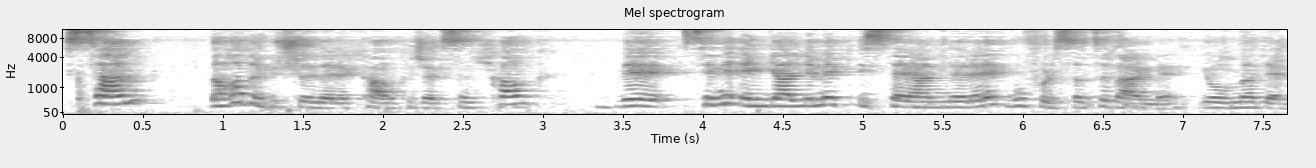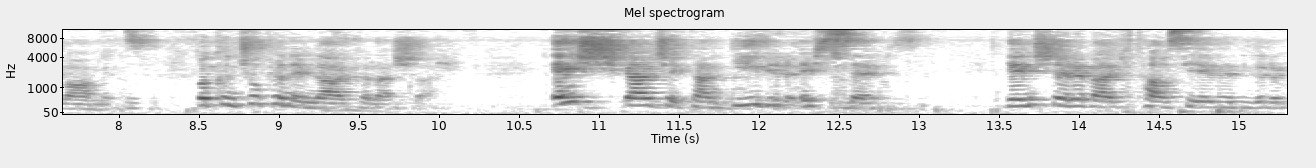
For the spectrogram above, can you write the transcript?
Sen daha da güçlenerek kalkacaksın. Kalk ve seni engellemek isteyenlere bu fırsatı verme. Yoluna devam et. Bakın çok önemli arkadaşlar. Eş gerçekten iyi bir eşse gençlere belki tavsiye edebilirim.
